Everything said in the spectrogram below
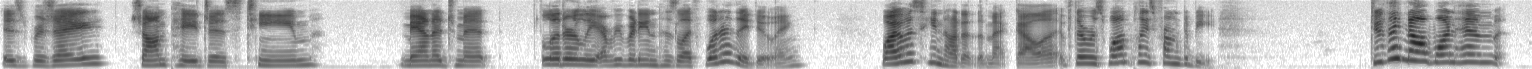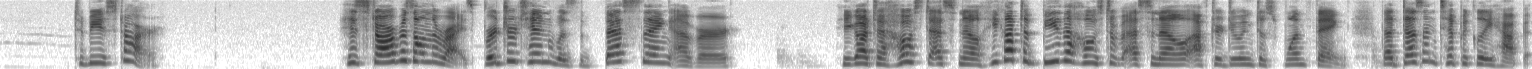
is Regé Jean Page's team, management, literally everybody in his life, what are they doing? Why was he not at the Met Gala? If there was one place for him to be, do they not want him to be a star? His star was on the rise. Bridgerton was the best thing ever. He got to host SNL. He got to be the host of SNL after doing just one thing. That doesn't typically happen.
